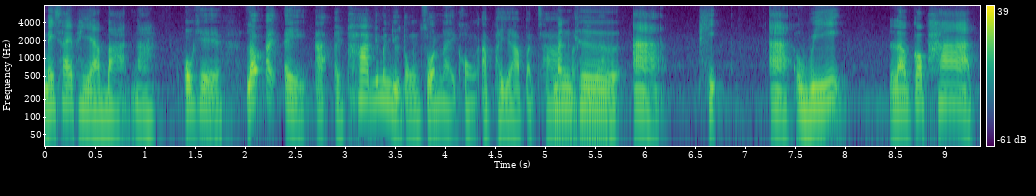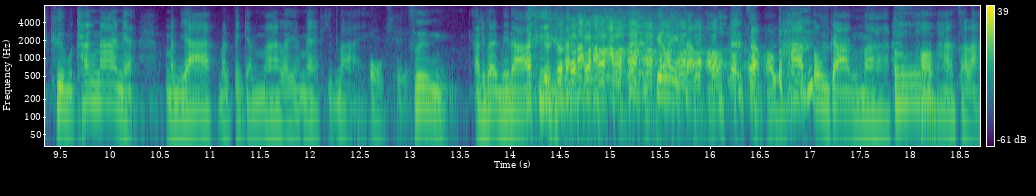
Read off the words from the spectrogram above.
ไม่ใช่พยาบาทนะ โอเค แล้วไอ้ไอ้อะไอ้พาธนี่มันอยู่ตรงส่วนไหนของอัพยาปัชชา มัมันคืออะพิอะวิแล้วก็พาดคือข้างหน้าเนี่ย มันยากมันเป็นแกรมมาเรายังไม่อธิบาย โอเค ซึ่งอธิบายไม่ได้ ก็เลยจับเอาจับเอาพาดตรงกลางมา เออ พอพานสารา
